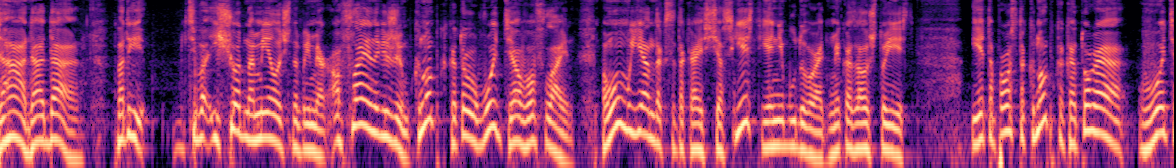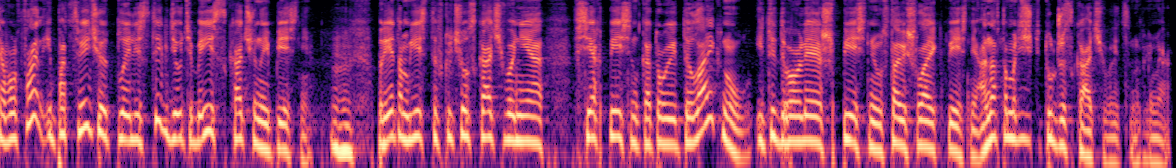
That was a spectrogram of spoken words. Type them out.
Да, да, да. Смотри, типа еще одна мелочь, например, офлайн режим, кнопка, которая вводит тебя в офлайн. По-моему, у Яндекса такая сейчас есть, я не буду врать, мне казалось, что есть. И это просто кнопка, которая вводит тебя в офлайн и подсвечивает плейлисты, где у тебя есть скачанные песни. Угу. При этом, если ты включил скачивание всех песен, которые ты лайкнул, и ты добавляешь песню, ставишь лайк песни, она автоматически тут же скачивается, например.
